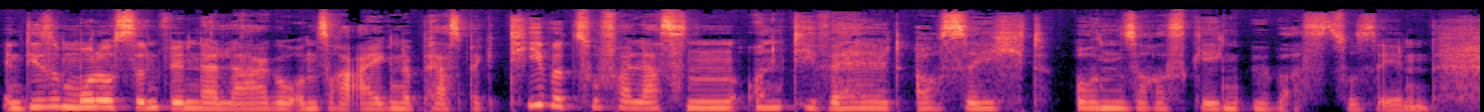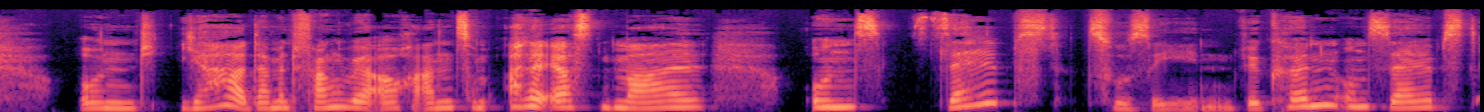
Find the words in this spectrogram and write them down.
In diesem Modus sind wir in der Lage, unsere eigene Perspektive zu verlassen und die Welt aus Sicht unseres Gegenübers zu sehen. Und ja, damit fangen wir auch an, zum allerersten Mal uns selbst zu sehen. Wir können uns selbst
